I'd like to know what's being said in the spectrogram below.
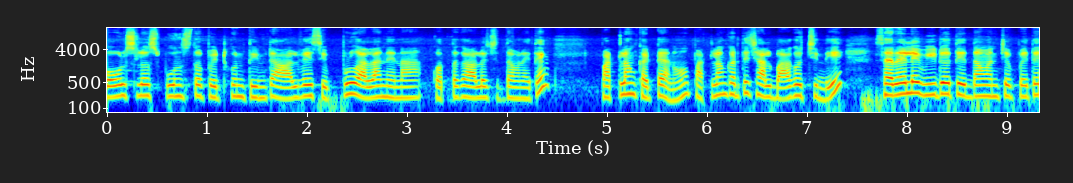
బౌల్స్లో స్పూన్స్తో పెట్టుకుని తింటే ఆల్వేస్ ఎప్పుడు అలానేనా కొత్తగా ఆలోచిద్దామని అయితే పట్లం కట్టాను. పట్లం కడితే చాలా బాగా వచ్చింది. సరేలే వీడియో తీద్దామని చెప్పి అయితే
